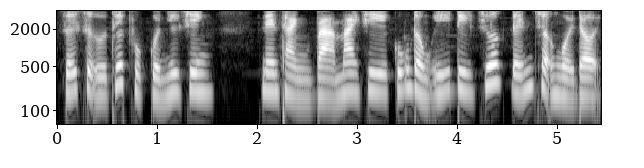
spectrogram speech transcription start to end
Dưới sự thuyết phục của Như Trinh, nên Thành và Mai Chi cũng đồng ý đi trước đến chợ ngồi đợi.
